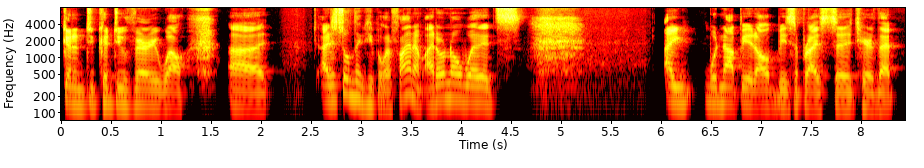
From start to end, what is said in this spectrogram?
gonna do, could do very well. Uh, I just don't think people are flying them. I don't know what it's. I would not be at all be surprised to hear that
